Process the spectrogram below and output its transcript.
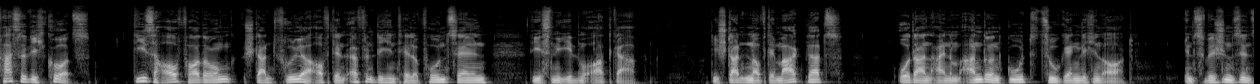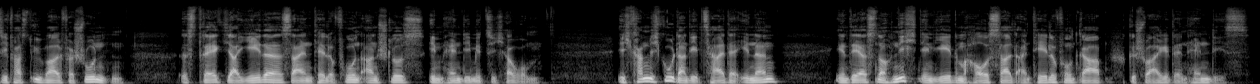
Fasse dich kurz. Diese Aufforderung stand früher auf den öffentlichen Telefonzellen, die es in jedem Ort gab. Die standen auf dem Marktplatz oder an einem anderen gut zugänglichen Ort. Inzwischen sind sie fast überall verschwunden. Es trägt ja jeder seinen Telefonanschluss im Handy mit sich herum. Ich kann mich gut an die Zeit erinnern, in der es noch nicht in jedem Haushalt ein Telefon gab, geschweige denn Handys.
